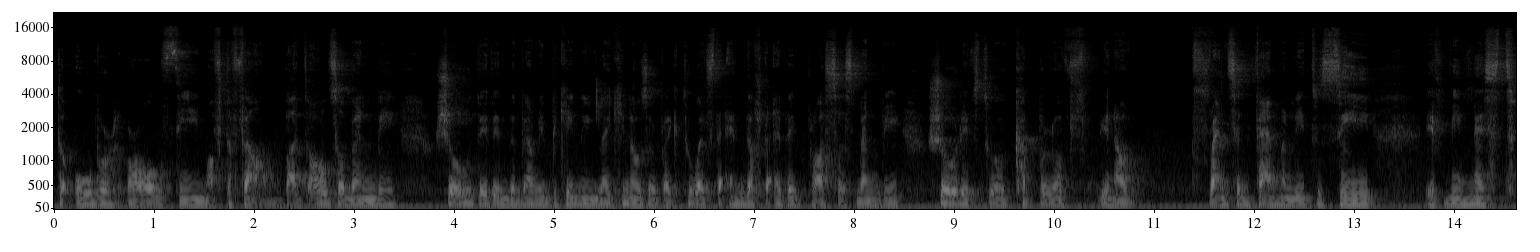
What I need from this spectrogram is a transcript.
the overall theme of the film, but also when we showed it in the very beginning, like, you know, of like towards the end of the editing process, when we showed it to a couple of, you know, friends and family to see if we missed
